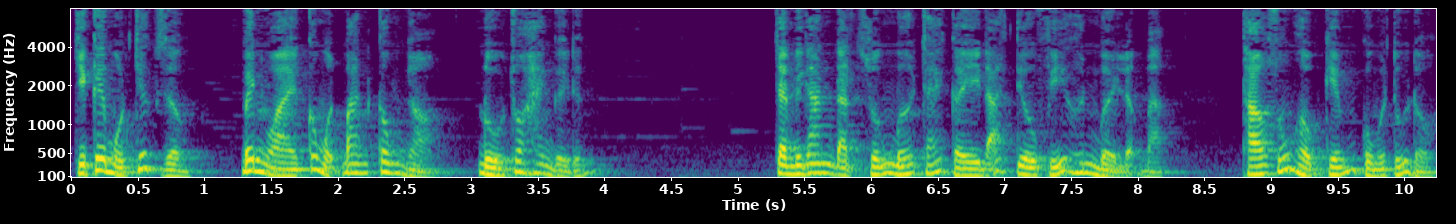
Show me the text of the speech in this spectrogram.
Chỉ kê một chiếc giường, Bên ngoài có một ban công nhỏ, Đủ cho hai người đứng. Trần Bình An đặt xuống mớ trái cây Đã tiêu phí hơn 10 lượng bạc, Tháo xuống hộp kiếm cùng với túi đồ,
